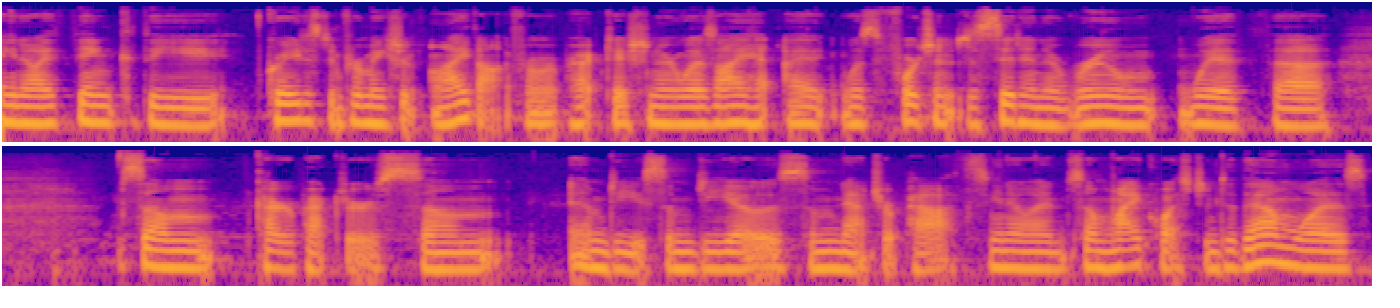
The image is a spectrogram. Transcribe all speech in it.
you know, I think the greatest information I got from a practitioner was I I was fortunate to sit in a room with. Uh, some chiropractors, some MDs, some DOs, some naturopaths, you know, and so my question to them was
